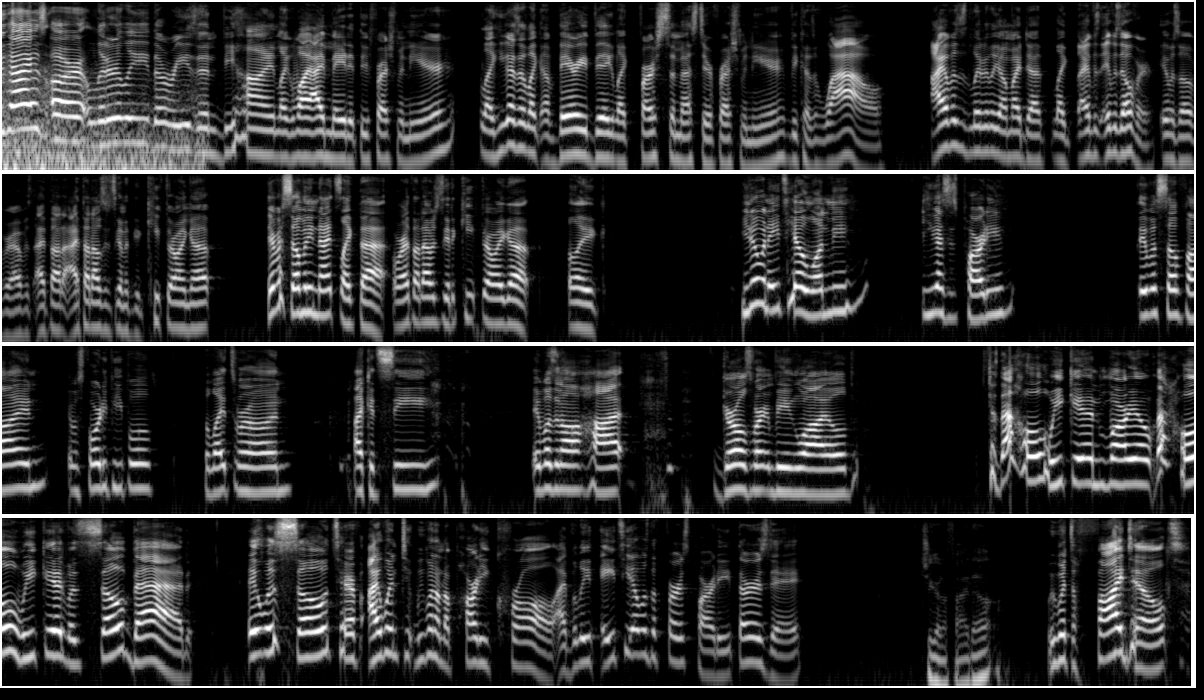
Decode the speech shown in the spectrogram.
guys are literally the reason behind like why I made it through freshman year. Like you guys are like a very big like first semester freshman year because wow. I was literally on my death like I was it was over. It was over. I was I thought I thought I was just going to keep throwing up. There were so many nights like that where I thought I was just going to keep throwing up. Like you know when ATL won me? You guys' party? It was so fine. It was 40 people. The lights were on. I could see. It wasn't all hot. Girls weren't being wild. Cause that whole weekend, Mario, that whole weekend was so bad. It was so terrible. I went to we went on a party crawl. I believe ATL was the first party Thursday. Did you go to Phi Delt? We went to Phi Delt,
